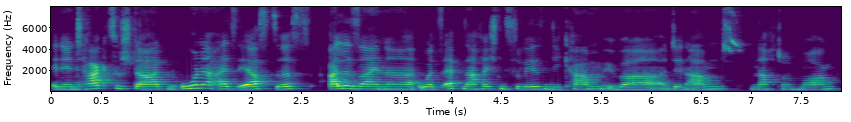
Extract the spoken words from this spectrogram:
in den Tag zu starten, ohne als erstes alle seine WhatsApp-Nachrichten zu lesen, die kamen über den Abend, Nacht und Morgen,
